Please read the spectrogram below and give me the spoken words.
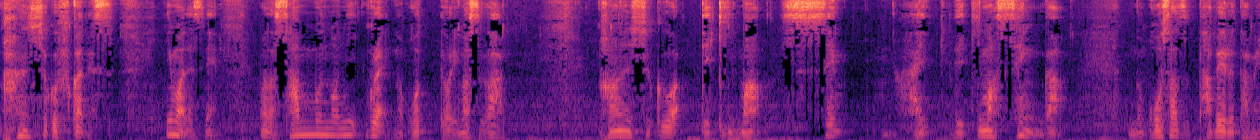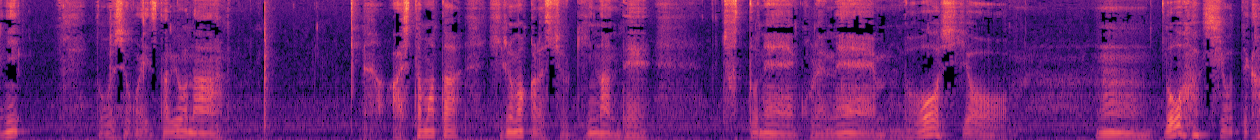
完食不可です。今ですね、まだ3分の2ぐらい残っておりますが、完食はできません。はい、できませんが、残さず食べるために、どうしよう、これいつ食べような。明日また昼間から出勤なんで、とね、これね、どうしよう。うん、どうしようって考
